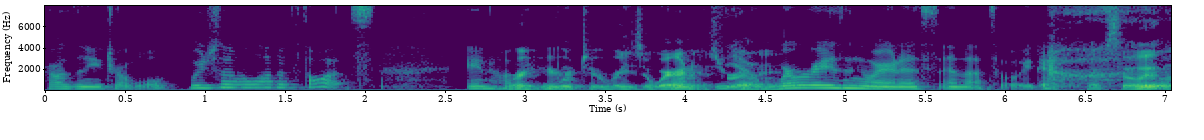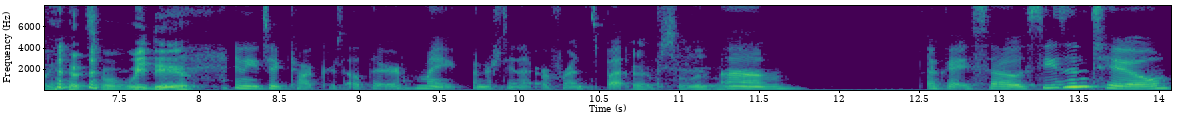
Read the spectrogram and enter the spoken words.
cause any trouble. We just have a lot of thoughts. And ho- we're here to raise awareness, Yeah, really. we're raising awareness, and that's what we do. Absolutely. That's what we do. Any TikTokers out there might understand that reference, but Absolutely. Um, okay, so season two,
